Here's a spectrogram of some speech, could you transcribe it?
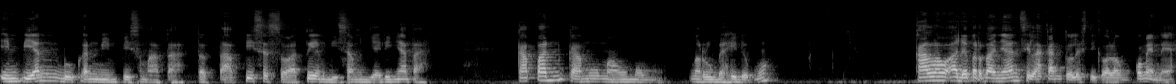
impian bukan mimpi semata, tetapi sesuatu yang bisa menjadi nyata. Kapan kamu mau merubah hidupmu? Kalau ada pertanyaan silahkan tulis di kolom komen ya.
